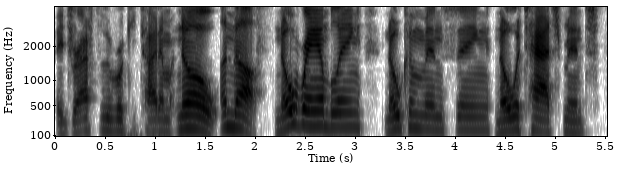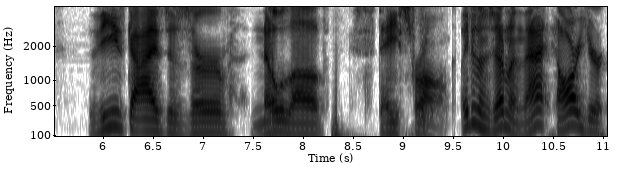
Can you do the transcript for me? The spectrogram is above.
They drafted the rookie tight end. No, enough. No rambling, no convincing, no attachment. These guys deserve no love. Stay strong. Ladies and gentlemen, that are your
